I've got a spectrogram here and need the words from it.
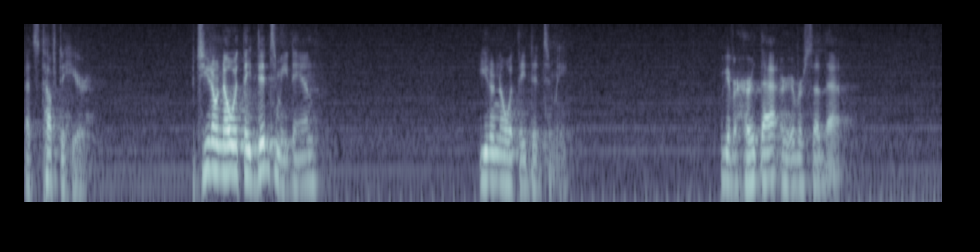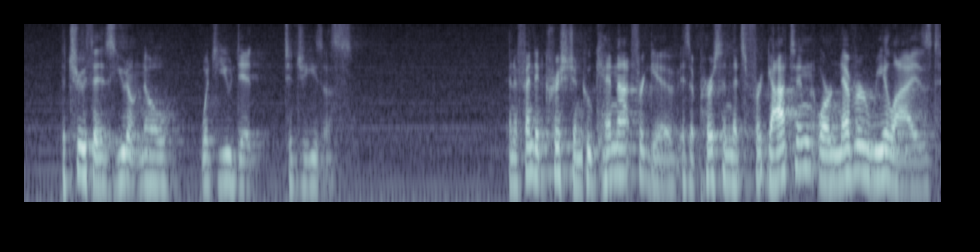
That's tough to hear. But you don't know what they did to me, Dan. You don't know what they did to me. Have you ever heard that or ever said that? The truth is, you don't know what you did to Jesus. An offended Christian who cannot forgive is a person that's forgotten or never realized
